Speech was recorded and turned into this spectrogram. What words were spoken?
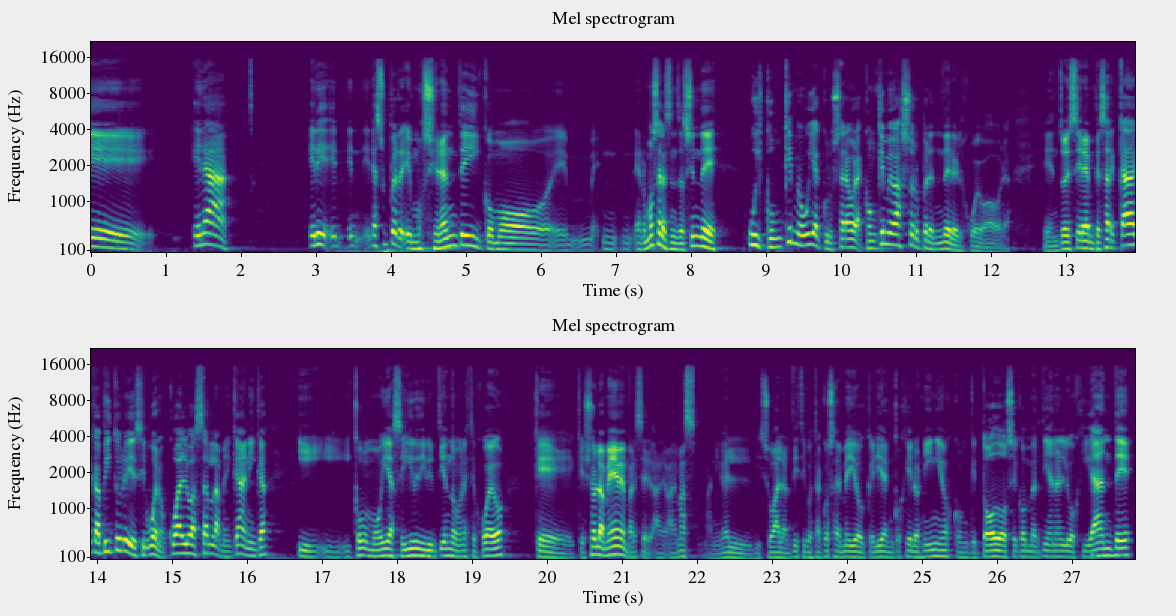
Eh, era era, súper emocionante y como eh, hermosa la sensación de, uy, ¿con qué me voy a cruzar ahora? ¿Con qué me va a sorprender el juego ahora? Entonces era empezar cada capítulo y decir, bueno, ¿cuál va a ser la mecánica? Y, cómo me voy a seguir divirtiendo con este juego. Que, yo lo amé, me parece, además a nivel visual, artístico, esta cosa de medio quería encoger a los niños con que todo se convertía en algo gigante,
